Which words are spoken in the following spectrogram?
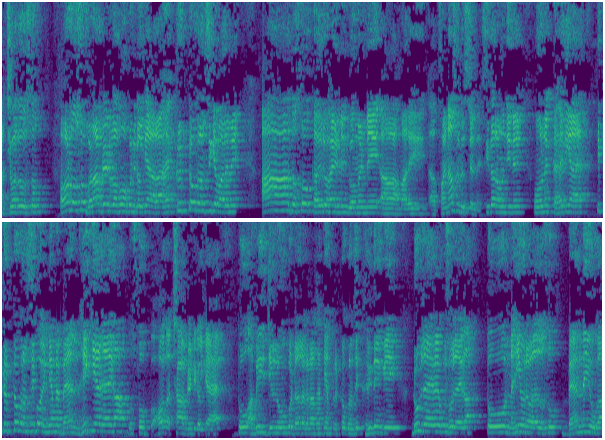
अच्छी बात है दोस्तों। और दोस्तों बड़ा अपडेट बता दूँ आपको निकल के आ रहा है क्रिप्टो करेंसी के बारे में। आ दोस्तों कल जो है इंडियन गवर्नमेंट ने आ, हमारे फाइनेंस मिनिस्टर ने सीतारमन जी ने उन्होंने कह दिया है कि क्रिप्टो करेंसी को इंडिया में बैन नहीं किया जाएगा। दोस्तों बहुत अच्छा अपडेट निकल के आया है। तो अभी जिन लोगों को डर लग रहा था कि हम क्रिप्टो करेंसी खरीदेंगे डूब जाएगा कुछ हो जाएगा तो नहीं होने वाला दोस्तों बैन नहीं होगा।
